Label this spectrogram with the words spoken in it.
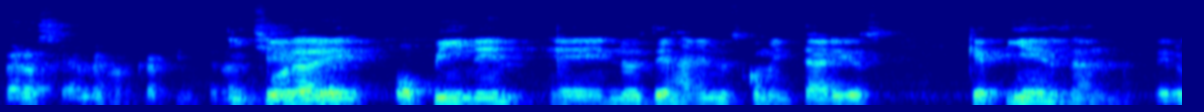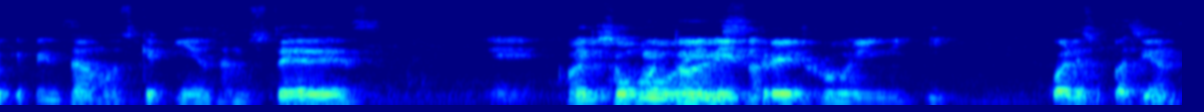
Pero sea el mejor carpintero Y del mundo. Por ahí- opinen, eh, nos dejan en los comentarios qué piensan de lo que pensamos, qué piensan ustedes, eh, ¿Cuál de es su cómo punto de ven el vista? trail running y cuál es su pasión.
